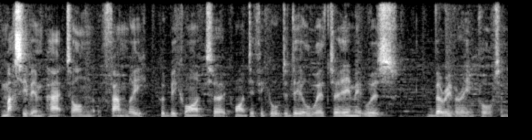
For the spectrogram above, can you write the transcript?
massive impact on family could be quite uh, quite difficult to deal with. To him, it was very very important.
